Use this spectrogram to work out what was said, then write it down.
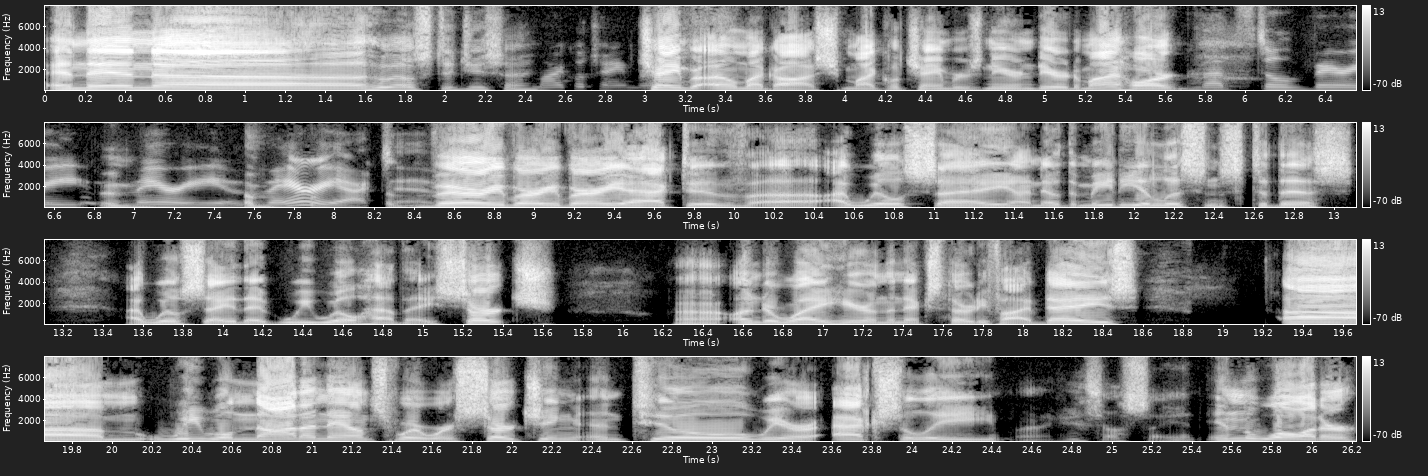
And then uh who else did you say? Michael chambers. Chamber oh my gosh michael chambers near and dear to my heart. that's still very uh, very uh, very active. very very very active. Uh i will say i know the media listens to this. I will say that we will have a search uh, underway here in the next 35 days um, we will not announce where we're searching until we are actually, I guess I'll say it, in the water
